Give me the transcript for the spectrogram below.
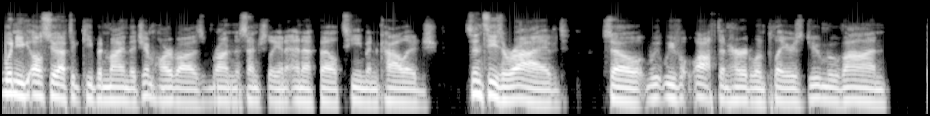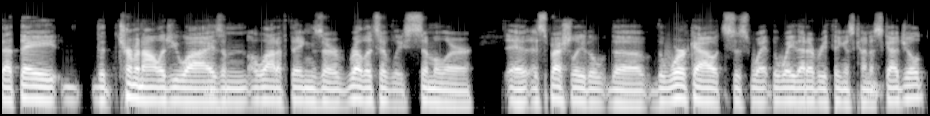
when you also have to keep in mind that Jim Harbaugh has run essentially an NFL team in college since he's arrived. So we, we've often heard when players do move on that they, the terminology wise, and a lot of things are relatively similar especially the the the workouts, just way, the way that everything is kind of scheduled.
